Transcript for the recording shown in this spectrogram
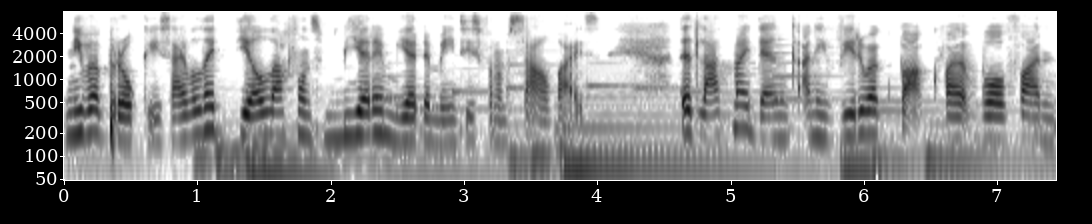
Nuwe brokkies. Hy wil net deeldag vir ons meer en meer dimensies van homself wys. Dit laat my dink aan die wierookbak waarvan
